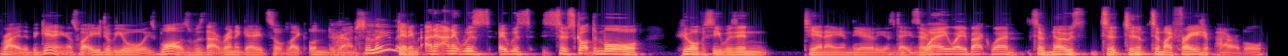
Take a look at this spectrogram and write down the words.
right at the beginning that's what AEW always was was that renegade sort of like underground Absolutely. getting and, and it was it was so Scott D'Amore who obviously was in TNA in the earliest days so way way back when so knows to, to to my Frasier parable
